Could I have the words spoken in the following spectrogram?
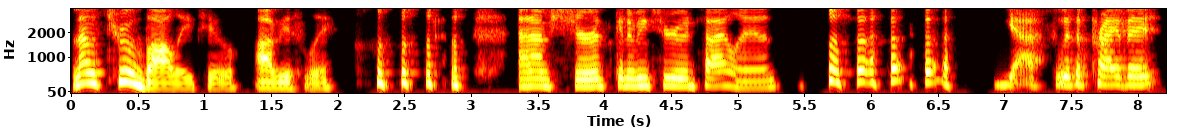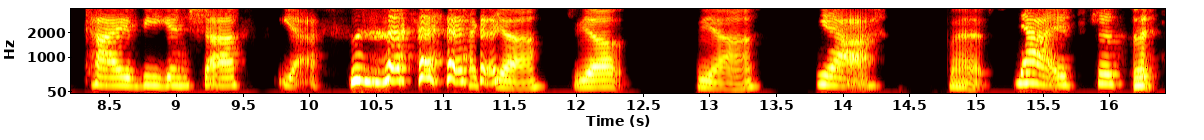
And that was true in Bali too, obviously. and I'm sure it's going to be true in Thailand. Yes, with a private Thai vegan chef. Yes. Yeah. Yep. Yeah. Yeah. But yeah, it's just it's,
